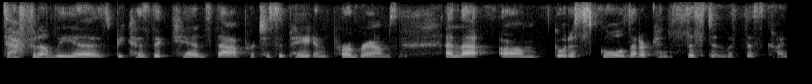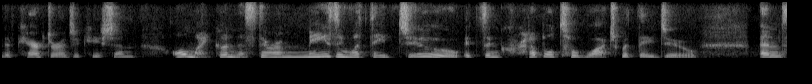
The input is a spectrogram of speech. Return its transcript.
definitely is because the kids that participate in programs and that um, go to schools that are consistent with this kind of character education oh my goodness, they're amazing what they do. It's incredible to watch what they do. And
